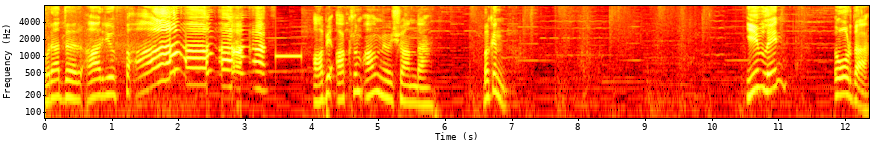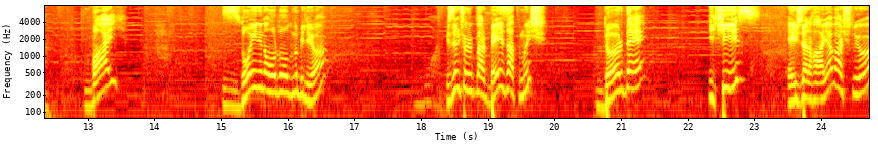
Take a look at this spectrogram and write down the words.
brother, are you! Abi aklım almıyor şu anda. Bakın. Evelyn orada. Vay Zoe'nin orada olduğunu biliyor. Bizim çocuklar base atmış. 4'e 2'yiz. Ejderhaya başlıyor.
